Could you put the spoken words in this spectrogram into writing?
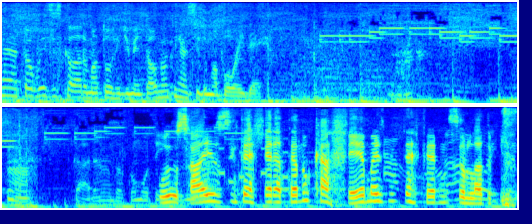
É, talvez escalar uma torre de metal não tenha sido uma boa ideia. Ah, caramba, como tem. Os raios interferem até no café, mas não interferem no celular do Peter,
